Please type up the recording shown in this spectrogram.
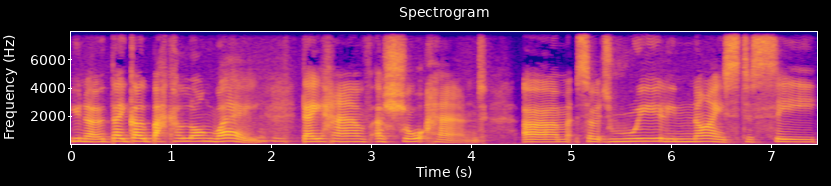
You know, they go back a long way. Mm-hmm. They have a shorthand. Um, so it's really nice to see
